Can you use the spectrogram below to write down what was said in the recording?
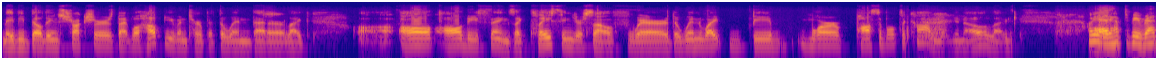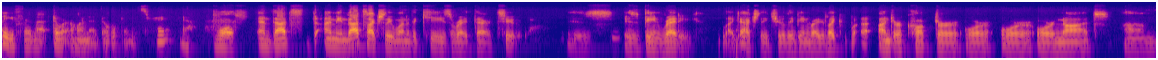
maybe building structures that will help you interpret the wind better, like all all these things, like placing yourself where the wind might be more possible to come. You know, like. Oh yeah, all, you have to be ready for that door when it opens, right? Yeah. Well, and that's I mean that's actually one of the keys right there too is is being ready like actually truly being ready like uh, undercooked or or or or not um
